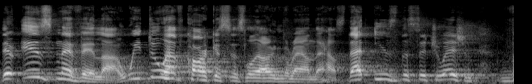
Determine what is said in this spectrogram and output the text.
There is nevela. We do have carcasses lying around the house. That is the situation. In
